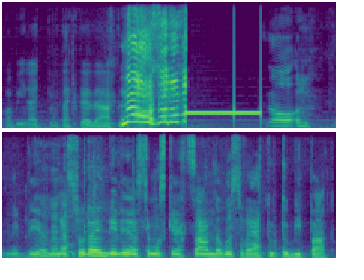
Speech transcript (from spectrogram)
copyright protected act. No, sono f- No, non è vero, non è assolutamente vero, stiamo scherzando, questo farà tutto bippato.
